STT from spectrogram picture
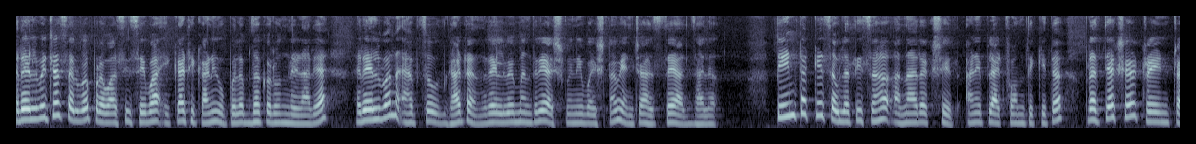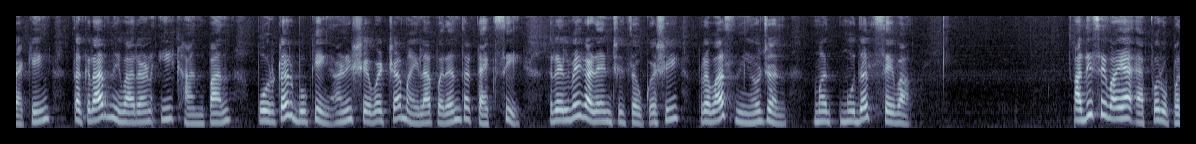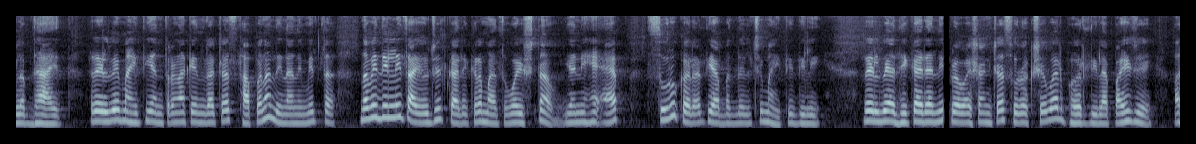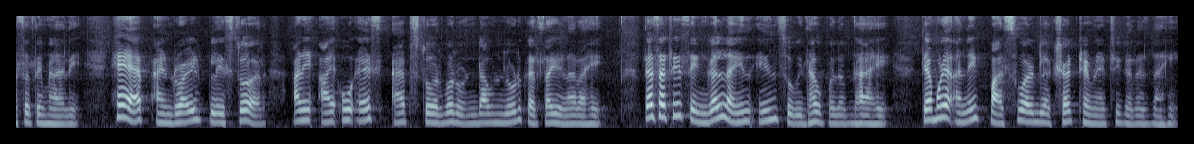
रेल्वेच्या सर्व प्रवासी सेवा एका ठिकाणी उपलब्ध करून देणाऱ्या रेल्वन ॲपचं उद्घाटन रेल्वे मंत्री अश्विनी वैष्णव यांच्या हस्ते आज झालं. तीन टक्के सवलतीसह अनारक्षित आणि प्लॅटफॉर्म तिकीटं प्रत्यक्ष ट्रेन ट्रॅकिंग तक्रार निवारण ई खानपान पोर्टर बुकिंग आणि शेवटच्या मैलापर्यंत टॅक्सी रेल्वे गाड्यांची चौकशी प्रवास नियोजन मद मुदत सेवा आदी सेवा या ॲपवर उपलब्ध आहेत. रेल्वे माहिती यंत्रणा केंद्राच्या स्थापना दिनानिमित्त नवी दिल्लीत आयोजित कार्यक्रमात वैष्णव यांनी हे ॲप सुरू करत याबद्दलची माहिती दिली. रेल्वे अधिकाऱ्यांनी प्रवाशांच्या सुरक्षेवर भर दिला पाहिजे असं ते म्हणाले. हे ॲप अँड्रॉईड प्ले स्टोअर आणि आय ओ एस ॲप स्टोअरवरून डाउनलोड करता येणार आहे. त्यासाठी सिंगल लाईन इन सुविधा उपलब्ध आहे. त्यामुळे अनेक पासवर्ड लक्षात ठेवण्याची गरज नाही.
